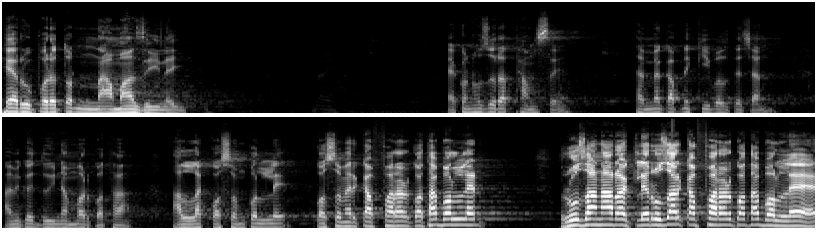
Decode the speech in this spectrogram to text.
হের উপরে তো নামাজই নেই। এখন হুজুরা থামছে। থাম্যাকে আপনি কি বলতে চান? আমি কই দুই নম্বর কথা। আল্লাহ কসম করলে, কসমের কাফারার কথা বললেন। রোজা না রাখলে রোজার কাফারার কথা বললেন,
